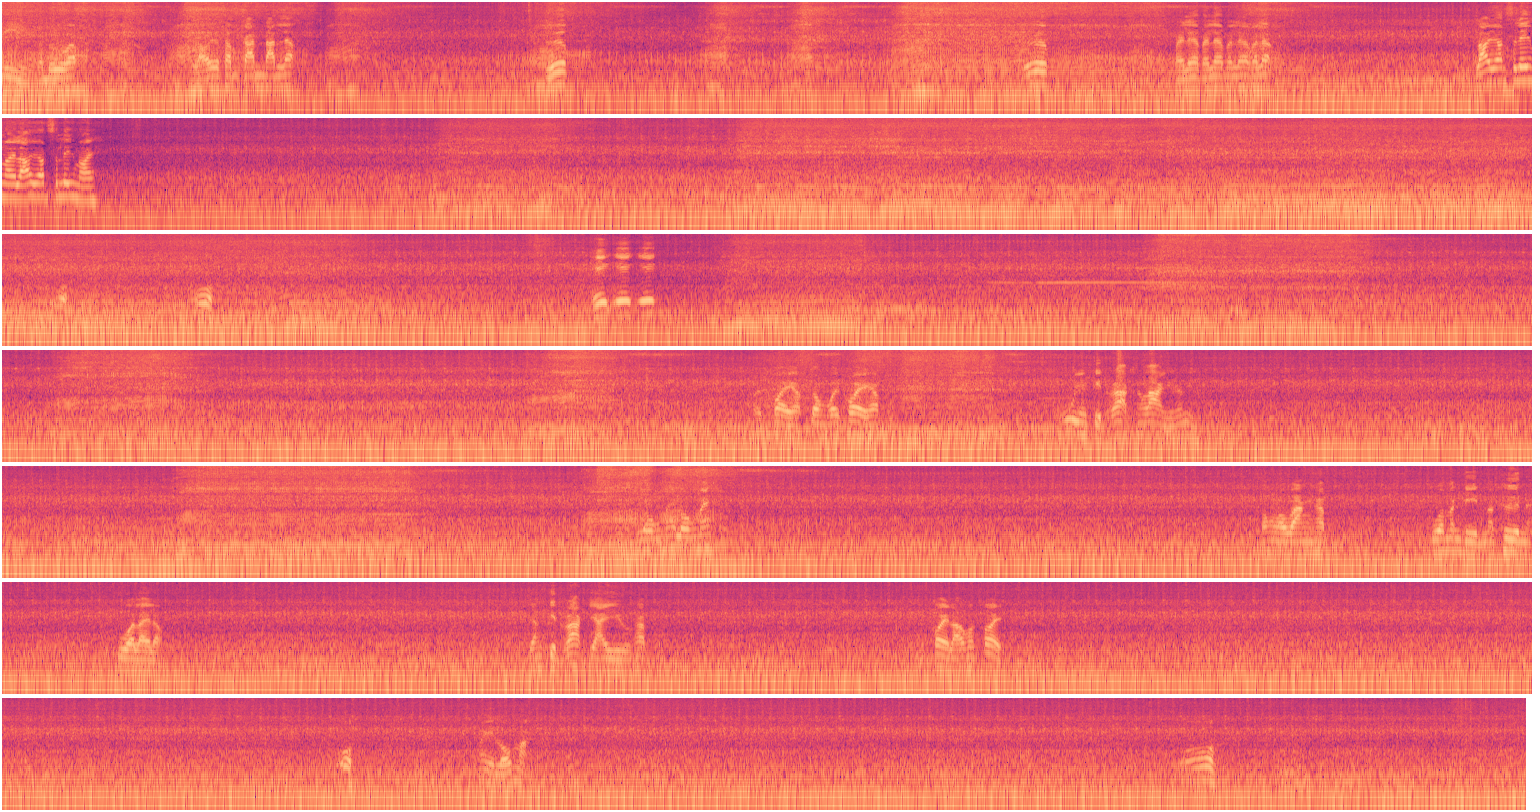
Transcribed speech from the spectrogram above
นี่ มาดูครับ เราจะทำการดันแล้วฮึบฮึบไปแล้วไปแล้วไปแล้วไปแล้วเราย้อนสลิงหน่อยเราย้อนสลิงหน่อย โอ้ อีกอีกค่อยๆครับ ต้องค่อยๆครับอู้ยังติดรากข้างล่างอยู่นั่นนี่ ลงไหมลงไหมต้องระวังครับ กลัวมันดีดมาคืนอะ กลัวอะไรหรอก ยังติดรากใหญ่อยู่ครับ ค่อยๆแล้วค่อยโอ้ ไม่ล้มอะ โอ้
